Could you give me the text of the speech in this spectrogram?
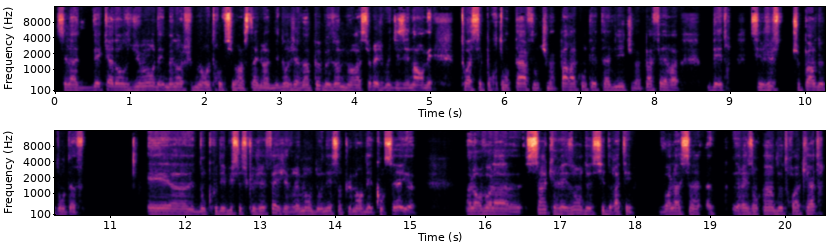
c'est la décadence du monde et maintenant je me retrouve sur Instagram. Et donc j'avais un peu besoin de me rassurer. Je me disais non, mais toi c'est pour ton taf, donc tu vas pas raconter ta vie, tu vas pas faire euh, des trucs. C'est juste tu parles de ton taf. Et euh, donc au début c'est ce que j'ai fait. J'ai vraiment donné simplement des conseils. Alors voilà, euh, cinq raisons de s'hydrater. Voilà, raison 1, 2, 3, 4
